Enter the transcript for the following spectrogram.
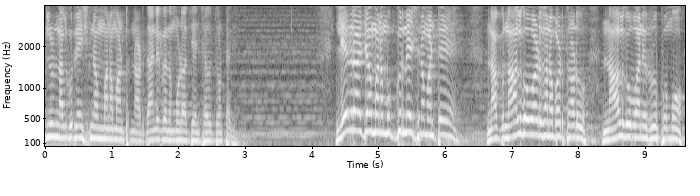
నలుగురు వేసినాం మనం అంటున్నాడు. దాని గ్రంథం మూడో అధ్యాయం చదువుతుంటుంది. లేదు రాజా మనం ముగ్గురు నేసినామంటే నాకు నాలుగో వాడు కనబడుతున్నాడు. నాలుగో వాని రూపము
